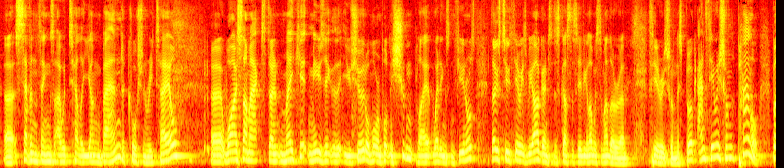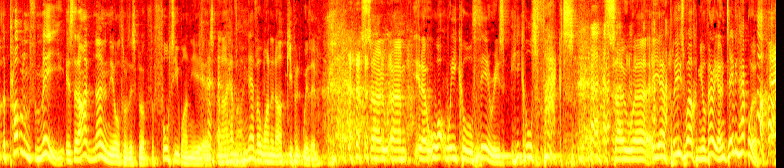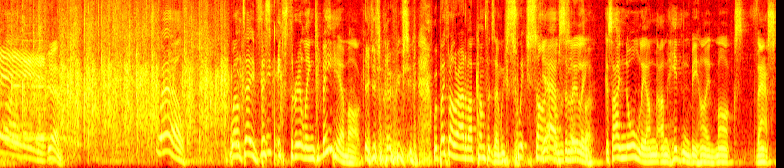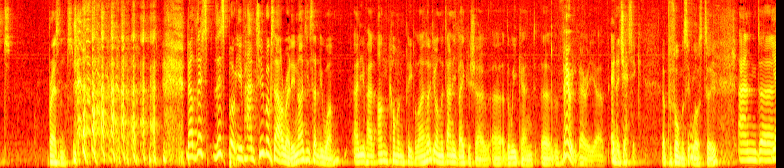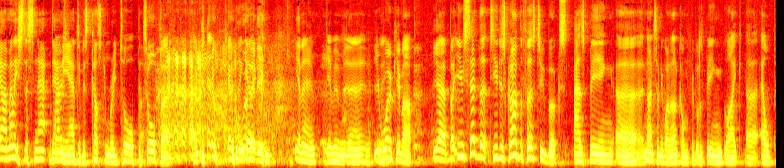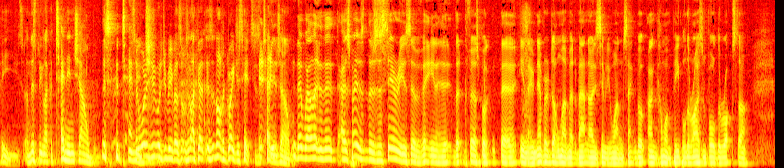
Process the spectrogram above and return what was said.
uh, seven things I would tell a young band, a cautionary tale. Uh, why some acts don't make it, music that you should, or more importantly, shouldn't play at weddings and funerals. Those two theories we are going to discuss this evening, along with some other um, theories from this book and theories from the panel. But the problem for me is that I've known the author of this book for 41 years and I have never won an argument with him. so, um, you know, what we call theories, he calls facts. so, uh, yeah, please welcome your very own David Hepworth. Yeah. Well, Well, Dave, this it's thrilling to be here, Mark. we're both rather out of our comfort zone. We've switched sides. Yeah, absolutely. Because I normally I'm I'm hidden behind Mark's vast presence. Now, this this book, you've had two books out already, 1971, and you've had Uncommon People. And I heard you on the Danny Baker show uh, at the weekend. Uh, very, very uh, energetic a performance it was too. And uh, yeah, I managed to snap Danny out of his customary torpor. torpor and get a, get a And get a- in. You know, give him. Uh, You know. woke him up. Yeah, but you said that you described the first two books as being uh, 1971 and Uncommon People as being like uh, LPs, and this being like a 10-inch album. This is a ten. So what inch. did you what did you mean by that? So it's like a, is it not a greatest hits? It's a 10-inch album. The- well, the, I suppose there's a series of you know the, the first book, uh, you know, Never a Dull Moment about 1971. Second book, Uncommon People, The Rise and Fall of the Rock Star,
